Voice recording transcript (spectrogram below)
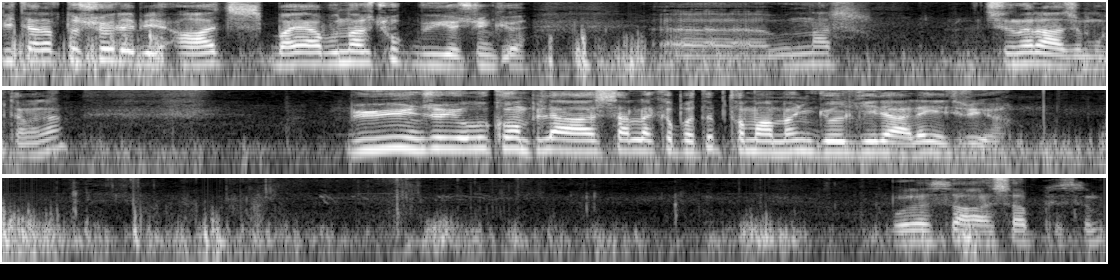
bir tarafta şöyle bir ağaç bayağı bunlar çok büyüyor çünkü. Ee, bunlar çınar ağacı muhtemelen. Büyüyünce yolu komple ağaçlarla kapatıp tamamen gölgeli hale getiriyor. Burası ahşap kısım.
